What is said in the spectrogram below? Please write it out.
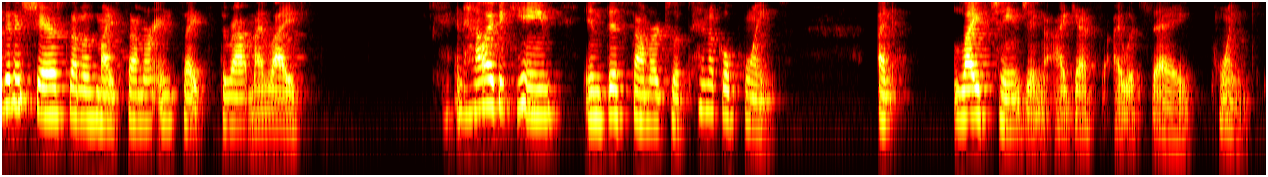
going to share some of my summer insights throughout my life and how I became in this summer to a pinnacle point, an life changing, I guess I would say, point.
